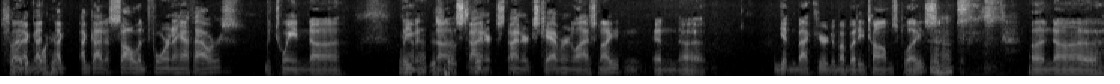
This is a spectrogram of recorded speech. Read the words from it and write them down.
so but I I didn't got want him. I, I got a solid four and a half hours between uh, leaving that just uh. Steiner Steiner's Tavern last night and and uh, getting back here to my buddy Tom's place, Uh-huh. and uh,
